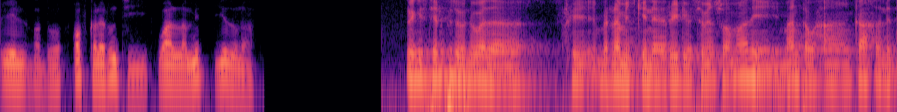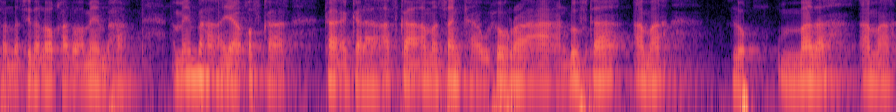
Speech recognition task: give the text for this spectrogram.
ciil baddo. Qof kale runtii waa la mid iyaduna. Dhegeystayaal ku soo dhawaada barnaamijkeena radio seven soomaali maanta waxaan ka hadli doonaa sida loo qaado ameenbaha ameenbaha ayaa qofka ka galaa afka ama sanka. Wuxuu raacaa candhuufta ama luqmada ama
